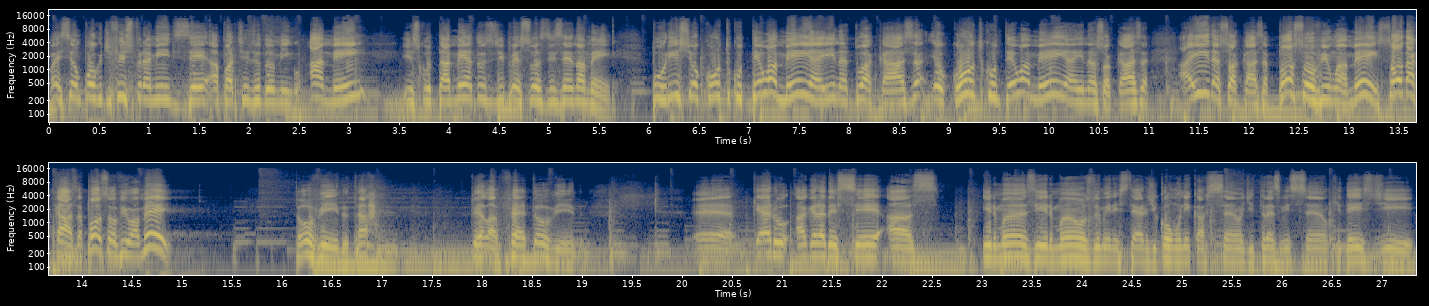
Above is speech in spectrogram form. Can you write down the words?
Vai ser um pouco difícil para mim dizer a partir do domingo amém e escutar meia dúzia de pessoas dizendo amém. Por isso eu conto com o teu amém aí na tua casa, eu conto com o teu amém aí na sua casa. Aí na sua casa, posso ouvir um amém? Só da casa, posso ouvir um amém? Estou ouvindo, tá? Pela fé, estou ouvindo. É, quero agradecer as irmãs e irmãos do Ministério de Comunicação, de Transmissão, que desde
